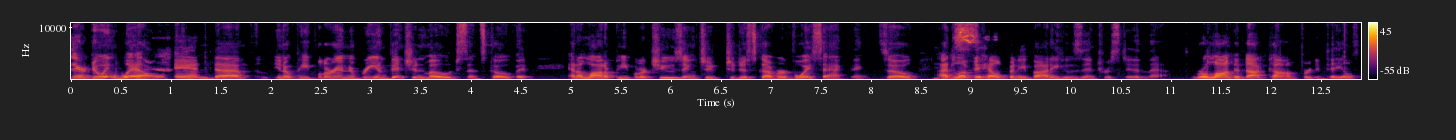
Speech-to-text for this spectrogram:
they're doing well, and um, you know, people are in a reinvention mode since COVID, and a lot of people are choosing to to discover voice acting. So yes. I'd love to help anybody who's interested in that. Rolonda.com for details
